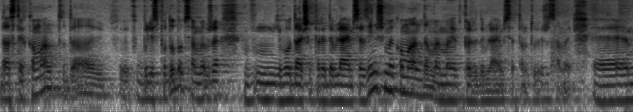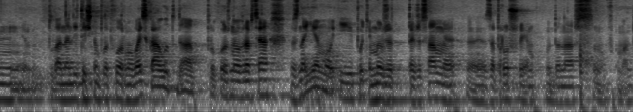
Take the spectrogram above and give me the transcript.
Да, з тих команд, да, футболіст сподобався. Ми вже його далі передивляємося з іншими командами. Ми передивляємося там той же самий е, аналітичну платформу Вайскаут да, про кожного гравця, знаємо, і потім ми вже так же саме е, запрошуємо до нас ну, в команду.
